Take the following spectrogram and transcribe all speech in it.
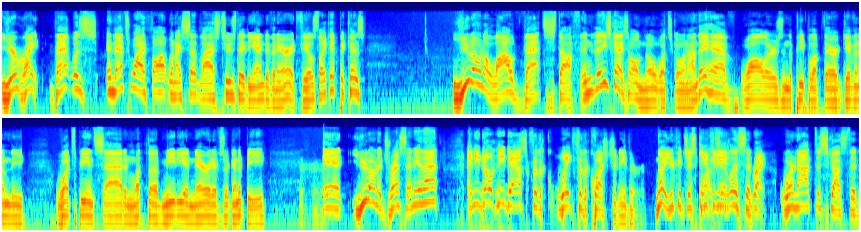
you're right. That was, and that's why I thought when I said last Tuesday the end of an era, it feels like it because you don't allow that stuff. And these guys all know what's going on. They have Wallers and the people up there giving them the what's being said and what the media narratives are going to be. And you don't address any of that. and you don't need to ask for the wait for the question either. No, you could just go You could and say, e- "Listen, right. We're not disgusted.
